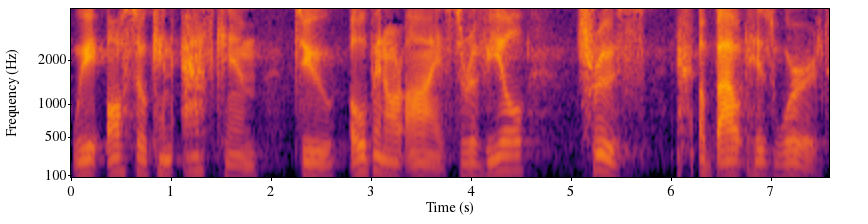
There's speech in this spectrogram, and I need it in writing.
we also can ask Him to open our eyes, to reveal truths about His Word.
